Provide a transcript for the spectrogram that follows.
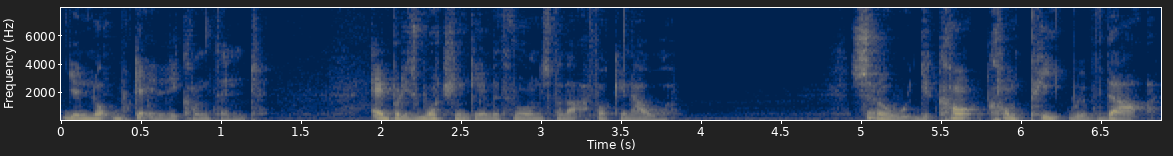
You're not getting any content everybody's watching Game of Thrones for that fucking hour. So you can't compete with that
